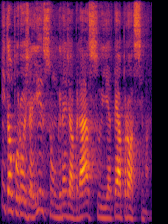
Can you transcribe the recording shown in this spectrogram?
Então, por hoje é isso. Um grande abraço e até a próxima.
